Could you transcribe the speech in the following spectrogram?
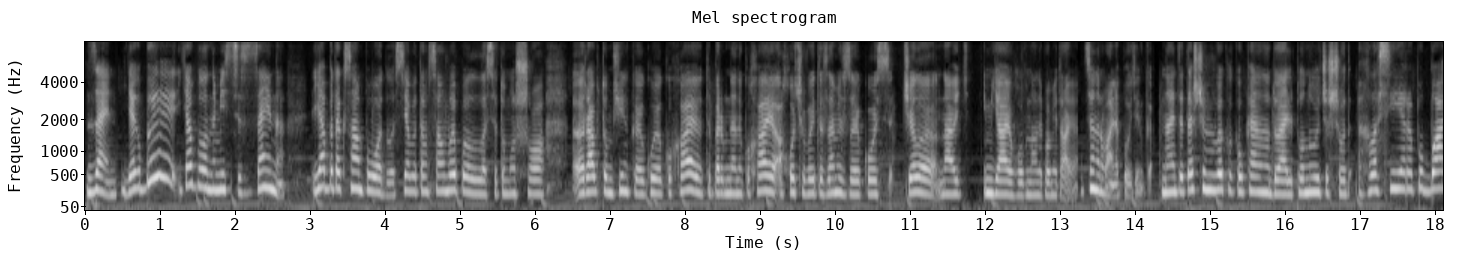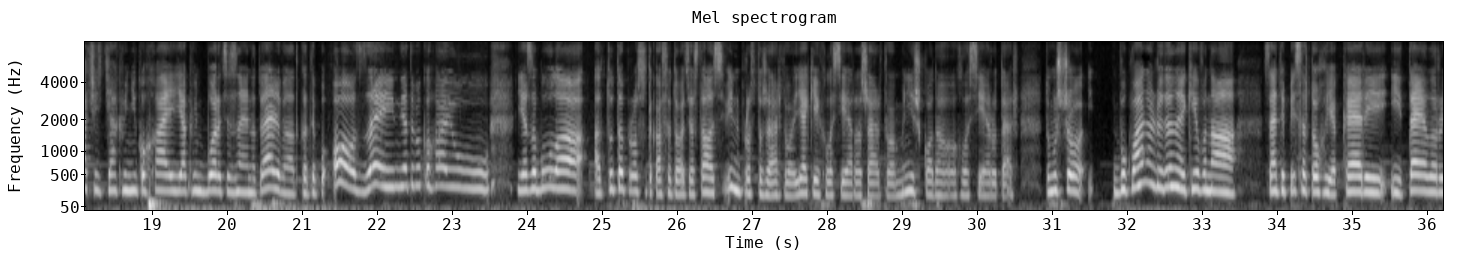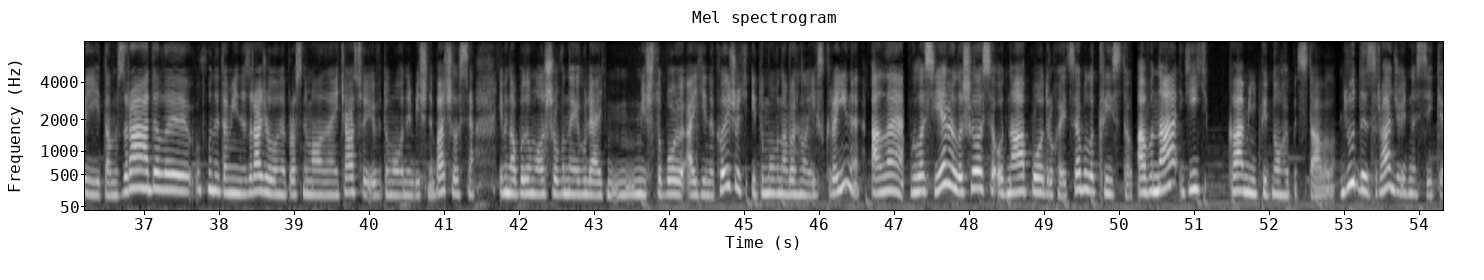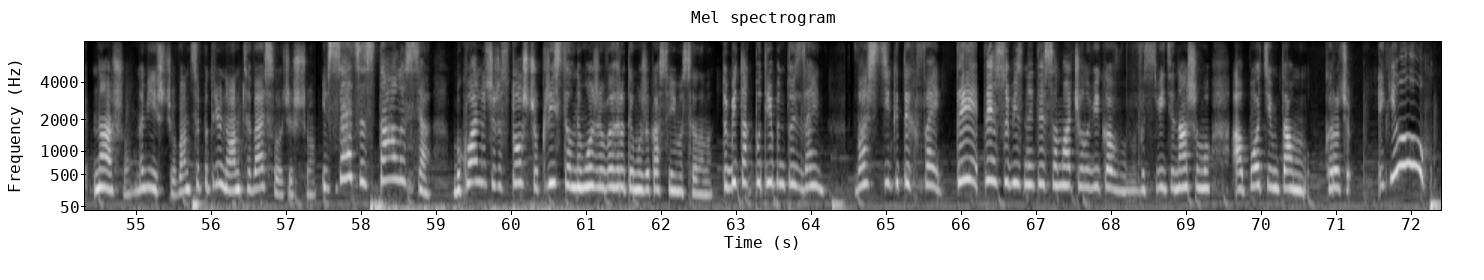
Зейн, якби я була на місці Зейна, я би так само поводилась, я би там сам випалилася, тому що е, раптом жінка, яку я кохаю, тепер мене не кохає, а хоче вийти заміж за якогось чела, навіть ім'я його вона не пам'ятає. Це нормальна поведінка. Знаєте, те, що він викликав Кена на дуель, плануючи, що от Гласієра побачить, як він її кохає, як він бореться з нею на дуелі. Вона така, типу, о, Зейн, я тебе кохаю, я забула. А тут просто така ситуація сталася. Він просто жертва, як і Гласієра жертва. Мені шкода Гласієру теж. Тому що буквально людина, якій вона. Знаєте, після того, як Керрі і Тейлор її там зрадили, вони там її не зраджували, вони просто не мали на неї часу, і тому вони більше не бачилися. І вона подумала, що вони гуляють між собою, а її не кличуть, і тому вона вигнала їх з країни. Але в Гласієри лишилася одна подруга, і це була Крістал. А вона їй. Камінь під ноги підставила. Люди зраджують настільки. Нащо? Навіщо? Вам це потрібно? Вам це весело чи що? І все це сталося буквально через те, що Крістал не може виграти мужика своїми силами. Тобі так потрібен той Зейн. Ваш стільки тих фей. Ти, ти собі знайти сама чоловіка в, світі нашому, а потім там, коротше, ю!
